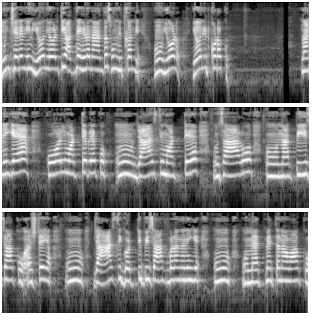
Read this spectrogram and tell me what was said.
ಮುಂಚೆನೆ ನೀನು ಏನ್ ಹೇಳ್ತೀಯ ಅದನ್ನೇ ಇಡೋಣ ಅಂತ ಸುಮ್ಮನೆ ಇಟ್ಕೊಂಡಿ ಹ್ಞೂ ಹೇಳು ಏನ್ ಇಟ್ಕೊಡಕ್ಕು ನನಗೆ ಕೋಳಿ ಮೊಟ್ಟೆ ಬೇಕು ಹ್ಮ್ ಜಾಸ್ತಿ ಮೊಟ್ಟೆ ಹ್ಮ್, ಸಾರು ನಾಲ್ಕು ಪೀಸ್ ಹಾಕು ಅಷ್ಟೇ ಹ್ಮ್ ಜಾಸ್ತಿ ಗಟ್ಟಿ ಪೀಸ್ ಹಾಕ್ಬೇಡ ನನಗೆ ಹ್ಮ್ ಮೆತ್ತ ಮೆತ್ತ ನಾವು ಹಾಕು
